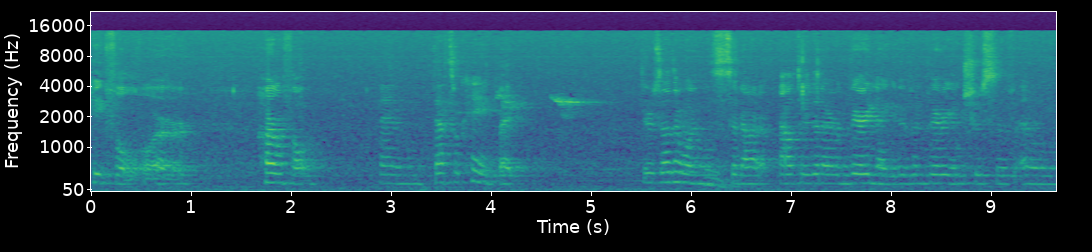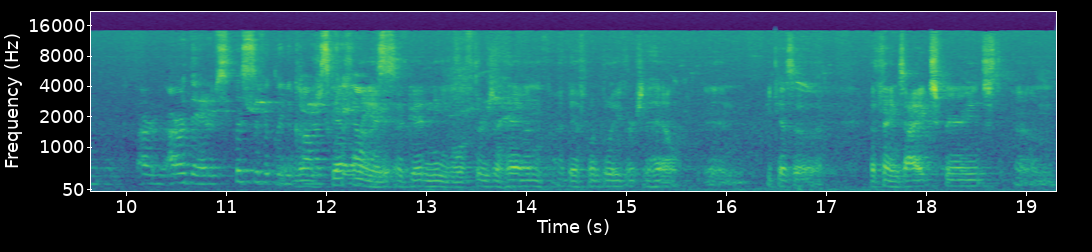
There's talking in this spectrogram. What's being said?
hateful or harmful, and that's okay, but there's other ones that are out there that are very negative and very intrusive and are, are there specifically to There's cause definitely chaos. a, a good and evil. If there's a heaven, I definitely believe there's a hell. And because of the things I experienced, um,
